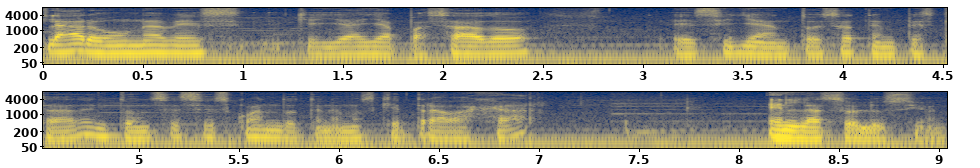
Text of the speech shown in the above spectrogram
Claro, una vez que ya haya pasado, ese llanto, esa tempestad, entonces es cuando tenemos que trabajar en la solución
